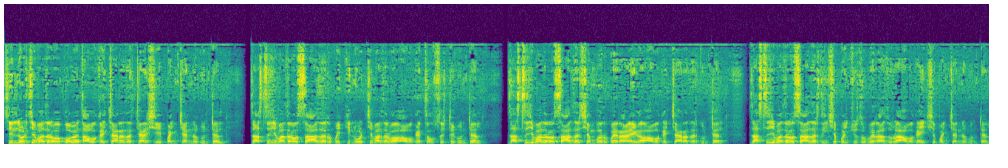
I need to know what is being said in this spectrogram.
सिल्लोडचे बाजारभाव पाहूयात आवक आहे चार हजार चारशे पंच्याण्णव क्विंटल. जास्तीचे बाजारभाव सहा हजार रुपये. किनवटचे बाजारभाव आवक आहे चौसष्ट क्विंटल. जास्तीचे बाजारभाव सहा हजार शंभर रुपये. राळेगाव आवक आहे चार हजार क्विंटल. जास्तीचे बाजारभाव सहा हजार तीनशे पंचवीस रुपये. राजुरा आवक आहे एकशे पंच्याण्णव क्विंटल.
